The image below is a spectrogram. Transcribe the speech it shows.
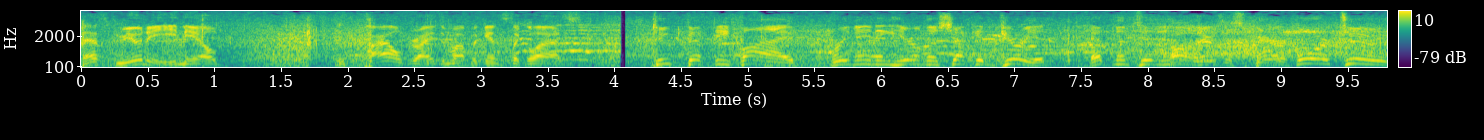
That's Muni he nailed. His pile drives him up against the glass. 2.55 remaining here in the second period. Edmonton oh, there's a spear. 4-2.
